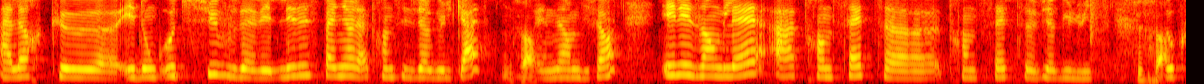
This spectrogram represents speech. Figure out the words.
alors que, euh, et donc au-dessus, vous avez les Espagnols à 36,4, c'est une énorme différence, et les Anglais à 37, 37,8. C'est ça. Donc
